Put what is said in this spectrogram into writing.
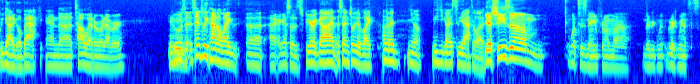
we got to go back. And uh, Taweret or whatever, who was essentially kind of like uh, I guess a spirit guide, essentially of like I'm gonna you know lead you guys to the afterlife. Yeah, she's um, what's his name from uh the Greek, Greek myths?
